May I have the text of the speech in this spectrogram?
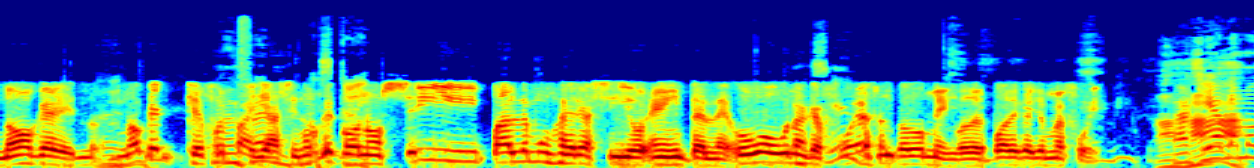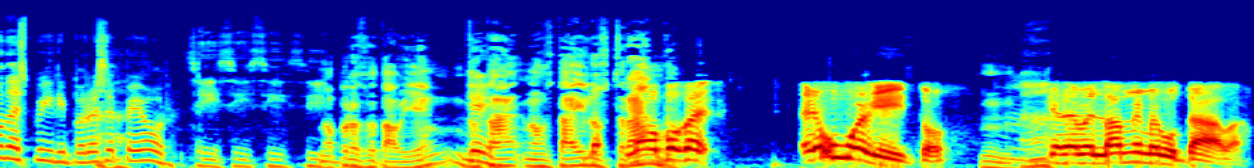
No que no, no que, que fue para allá, sino que conocí un par de mujeres así en internet. Hubo una que fue a Santo Domingo después de que yo me fui. Aquí hablamos de Spirit, pero ese es peor. Sí, sí, sí, sí. No, pero eso está bien. Nos está, nos está ilustrando. No, porque es un jueguito que de verdad a mí me gustaba.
